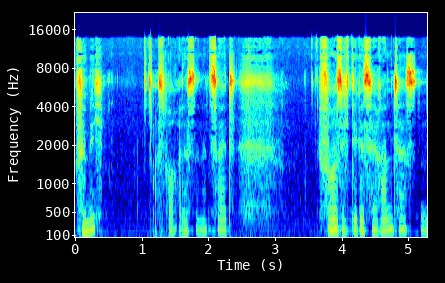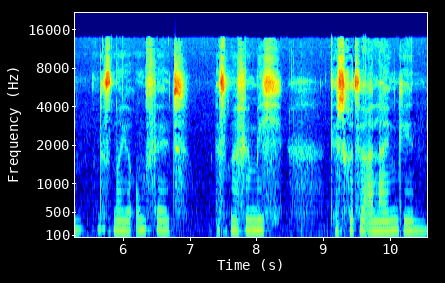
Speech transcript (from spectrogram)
Für mich, es braucht alles seine Zeit vorsichtiges Herantasten, das neue Umfeld, erstmal für mich die Schritte allein gehen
